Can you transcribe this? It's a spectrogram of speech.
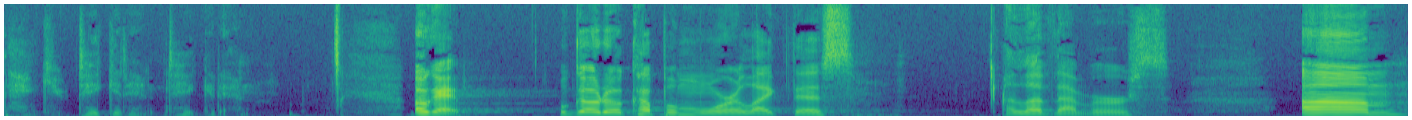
Thank you. Take it in. Take it in. Okay, we'll go to a couple more like this. I love that verse. Um,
